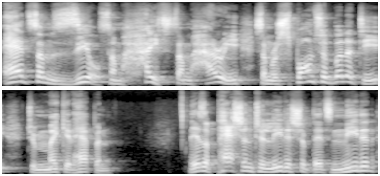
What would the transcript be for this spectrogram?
add some zeal, some haste, some hurry, some responsibility to make it happen. There's a passion to leadership that's needed.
